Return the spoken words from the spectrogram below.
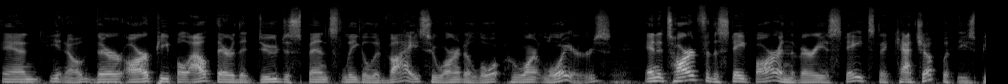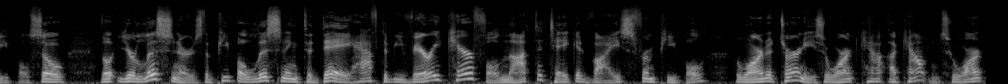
And you know there are people out there that do dispense legal advice who aren't a law- who aren't lawyers, and it's hard for the state bar in the various states to catch up with these people. So the, your listeners, the people listening today, have to be very careful not to take advice from people who aren't attorneys, who aren't ca- accountants, who aren't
